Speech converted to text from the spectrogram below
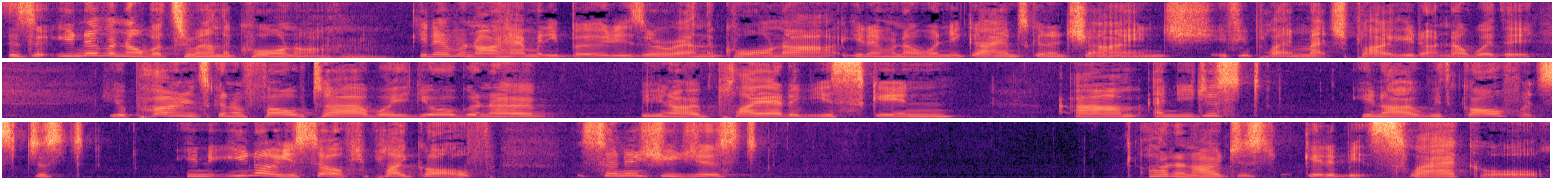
there's you never know what's around the corner. Mm-hmm. You never know how many birdies are around the corner. You never know when your game's going to change. If you play match play, you don't know whether your opponent's going to falter, where you're going to, you know, play out of your skin. Um, and you just, you know, with golf, it's just, you know, you know yourself. You play golf. As soon as you just I don't know, just get a bit slack or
